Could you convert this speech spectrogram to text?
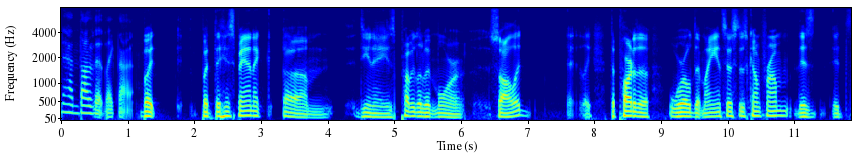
hadn't thought of it like that. but but the Hispanic um, DNA is probably a little bit more solid. Uh, Like the part of the world that my ancestors come from, there's it's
